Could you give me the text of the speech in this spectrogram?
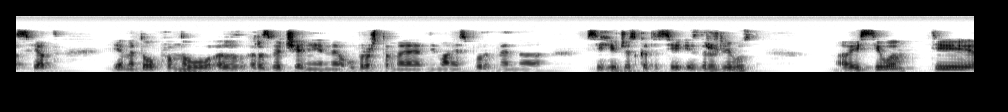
свят имаме толкова много развлечения и не обръщаме внимание според мен на психическата си издръжливост и сила. Ти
